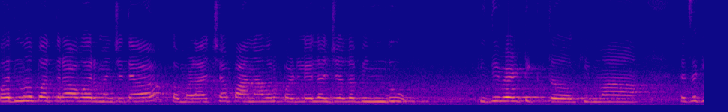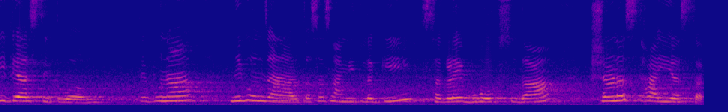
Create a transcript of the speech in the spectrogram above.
पद्मपत्रावर म्हणजे त्या कमळाच्या पानावर पडलेलं जलबिंदू किती वेळ टिकतं किंवा त्याचं किती अस्तित्व? ते पुन्हा निघून जाणार. तसं सांगितलं की सगळे भोगसुद्धा क्षणस्थायी असतात.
